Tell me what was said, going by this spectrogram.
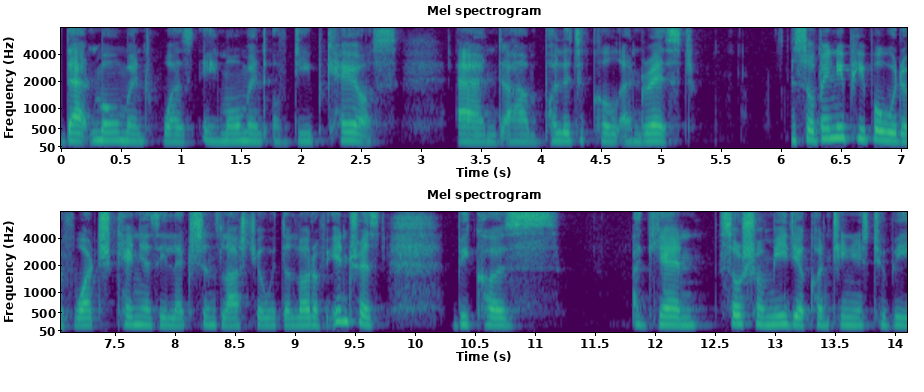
that moment was a moment of deep chaos and um, political unrest. So many people would have watched Kenya's elections last year with a lot of interest because, again, social media continues to be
